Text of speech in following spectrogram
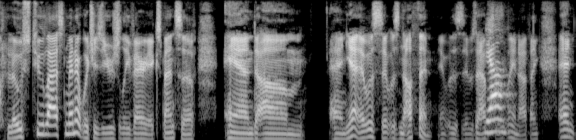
close to last minute which is usually very expensive and um and yeah, it was it was nothing. It was it was absolutely yeah. nothing. And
